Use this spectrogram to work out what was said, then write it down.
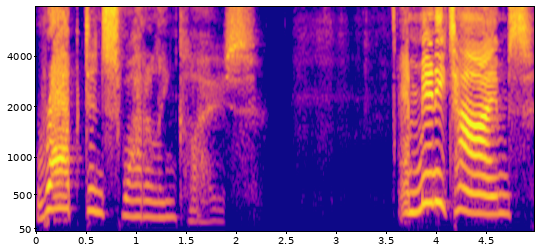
Wrapped in swaddling clothes. And many times,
